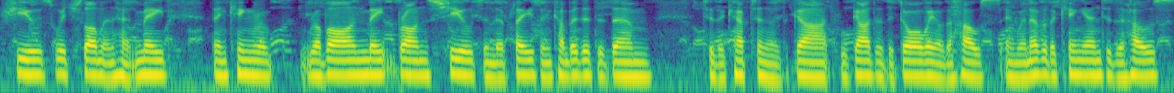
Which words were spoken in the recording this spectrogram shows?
shields which Solomon had made. Then King Rehoboam made bronze shields in their place and committed them to the captain of the guard who guarded the doorway of the house. And whenever the king entered the house,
